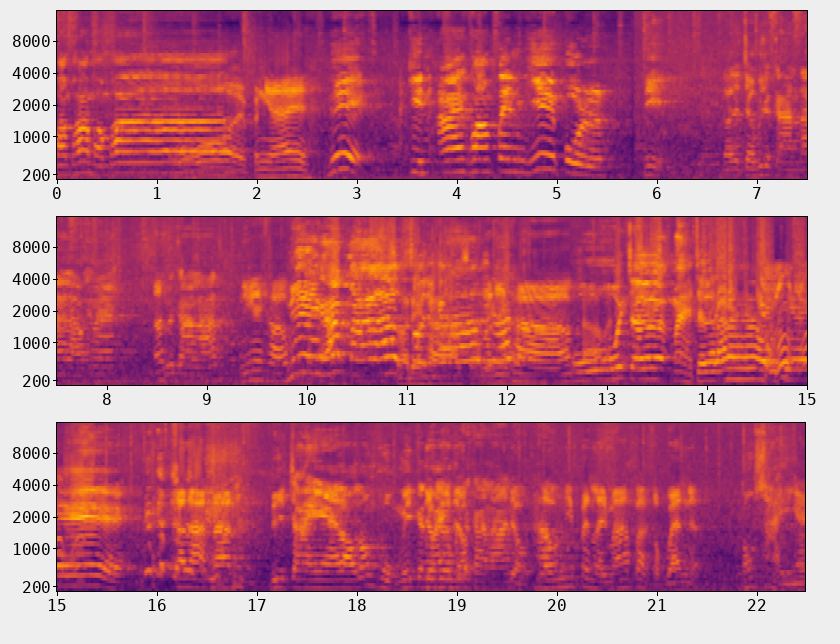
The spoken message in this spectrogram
พามพามพามพาโอ้มยเป็นไง นี่กลิ่นอายความเป็นญี่ปุ่น นี่ เราจะเจอผู้จัดการได้แล้วใช่ไหมอะ ผู้จัดการร้าน นี่ไงครับ นี่ครับมาแล้วสวัสดีครับสวัสดีครับโอ้ยเจอแหมเจอแล้วนะฮะโอเคขนาดนั้น ดีใจไงเราต้องผูกมิตรกันเดี๋ยวไว้เดี๋ยวกับเดี๋ยวผู้จัดการร้านเดี๋ยวแล้วนี่เป็นอะไรมากป่ะกับแว่นเนี่ย ต้องใส่ไง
